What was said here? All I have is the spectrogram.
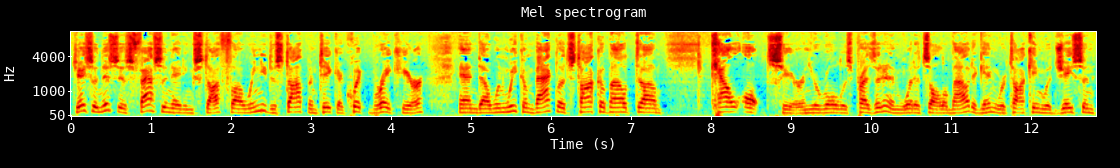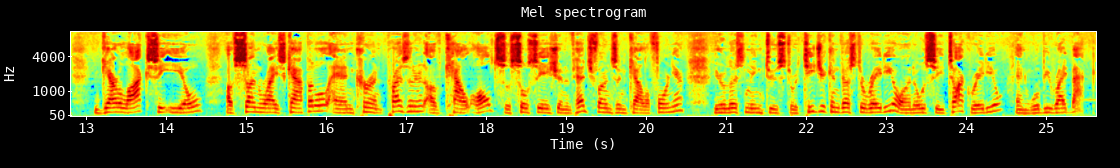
Jason, this is fascinating stuff. Uh, we need to stop and take a quick break here. And uh, when we come back, let's talk about um, Cal Alts here and your role as president and what it's all about. Again, we're talking with Jason Gerlach, CEO of Sunrise Capital and current president of Cal Alts, Association of Hedge Funds in California. You're listening to Strategic Investor Radio on OC Talk Radio, and we'll be right back.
